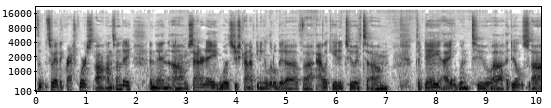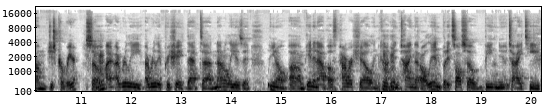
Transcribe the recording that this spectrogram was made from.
the, so we had the crash course uh, on Sunday, and then um, Saturday was just kind of getting a little bit of uh, allocated to it. Um, today I went to uh, Adil's um, just career. So mm-hmm. I, I, really I really appreciate that. Uh, not only is it you know um, in and out of PowerShell and, mm-hmm. and tying that all in, but it's also being new to IT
